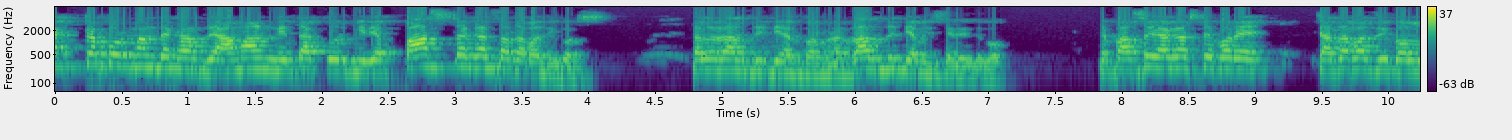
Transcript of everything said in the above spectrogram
একটা প্রমাণ দেখান যে আমার নেতা কর্মীরা পাঁচ টাকা চাঁদাবাজি করছে। তাহলে রাজনীতি আর করব না, রাজনীতি আমি ছেড়ে দেবো। পাঁচই আগস্টে পরে চাঁদাবাজি করল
